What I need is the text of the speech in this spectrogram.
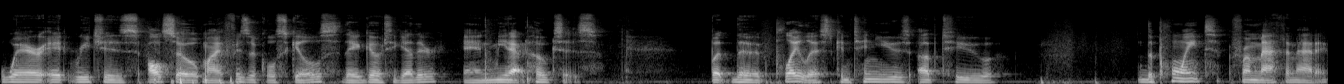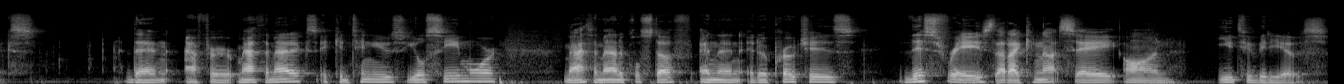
where it reaches also my physical skills. They go together and meet at hoaxes. But the playlist continues up to the point from mathematics. Then after mathematics, it continues. You'll see more mathematical stuff and then it approaches this phrase that I cannot say on YouTube videos.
